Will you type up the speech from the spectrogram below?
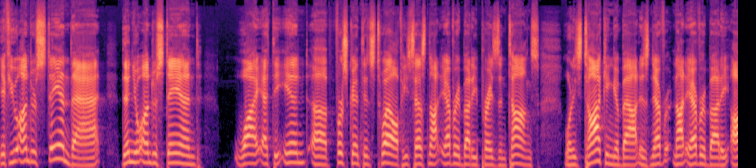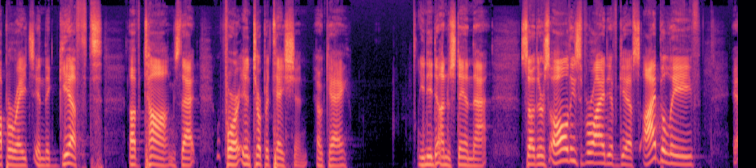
If you understand that, then you'll understand why at the end of 1 Corinthians 12 he says not everybody prays in tongues. What he's talking about is never not everybody operates in the gift of tongues that for interpretation, okay? You need to understand that. So there's all these variety of gifts. I believe Uh,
